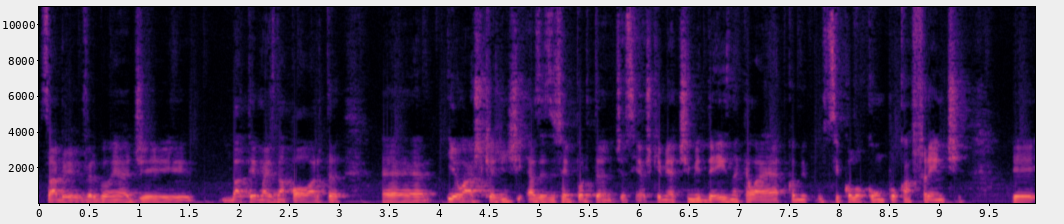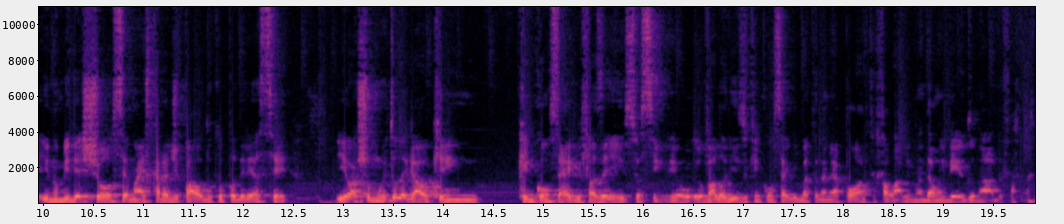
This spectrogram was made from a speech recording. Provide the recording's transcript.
sabe? Vergonha de bater mais na porta. É, e eu acho que a gente, às vezes, isso é importante. Assim, acho que a minha timidez naquela época me, se colocou um pouco à frente e, e não me deixou ser mais cara de pau do que eu poderia ser. E eu acho muito legal quem quem consegue fazer isso, assim. Eu, eu, valorizo quem consegue bater na minha porta e falar, me mandar um e-mail do nada, falar,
